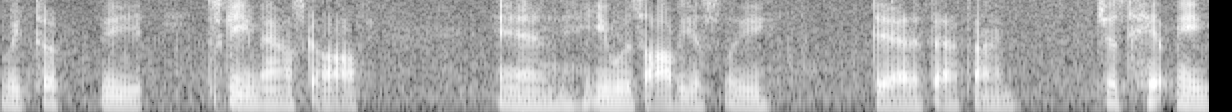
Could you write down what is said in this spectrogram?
We took the ski mask off, and he was obviously dead at that time. Just hit me.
